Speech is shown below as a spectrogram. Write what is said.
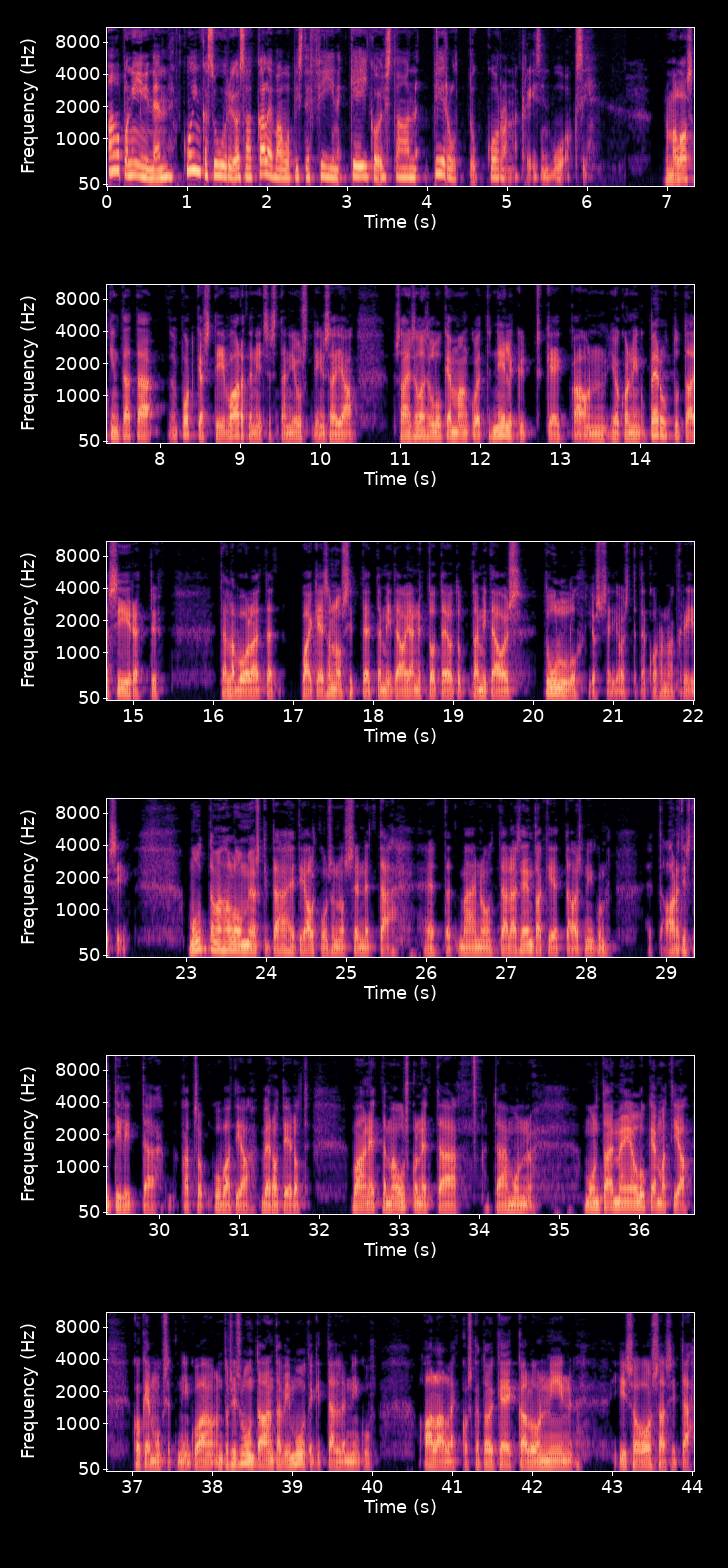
Aapo Niininen, kuinka suuri osa kalevauva.fiin keikoista on peruttu koronakriisin vuoksi? No mä laskin tätä podcastia varten itsestäni justiinsa ja sain sellaisen lukemaan kuin, että 40 keikkaa on joko niin kuin peruttu tai siirretty tällä vuodella, että vaikea sanoa sitten, että mitä on jäänyt toteutu tai mitä olisi tullut, jos ei olisi tätä koronakriisiä. Mutta mä haluan myöskin tähän heti alkuun sanoa sen, että, että mä en ole täällä sen takia, että olisi niin kuin, että artisti tilittää, katso kuvat ja verotiedot, vaan että mä uskon, että tämä mun, mun tai meidän lukemat ja kokemukset niin kuin on tosi suuntaan antavia muutenkin tälle niin kuin alalle, koska toi keikkailu on niin iso osa sitä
